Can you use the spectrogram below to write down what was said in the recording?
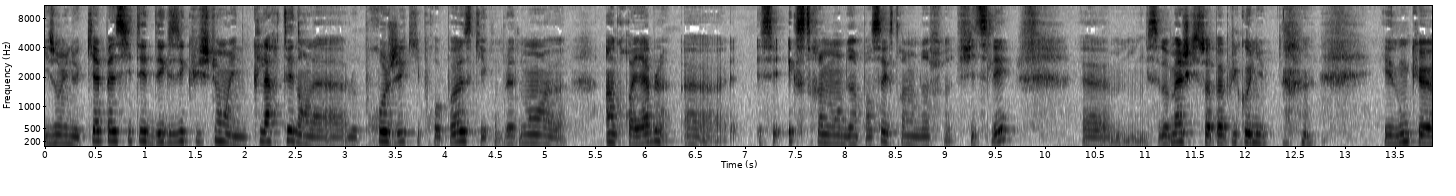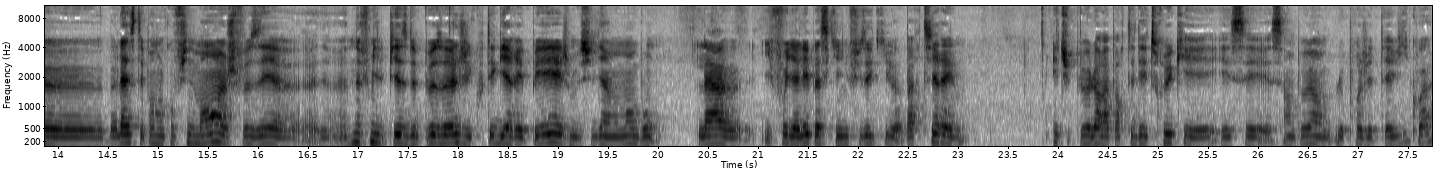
ils ont une capacité d'exécution et une clarté dans le projet qu'ils proposent qui est complètement incroyable. et c'est extrêmement bien pensé, extrêmement bien ficelé. c'est dommage qu'ils soient pas plus connus. Et donc euh, bah là, c'était pendant le confinement, je faisais 9000 euh, pièces de puzzle, j'écoutais Guerre épée, et je me suis dit à un moment, bon, là, euh, il faut y aller parce qu'il y a une fusée qui va partir et, et tu peux leur apporter des trucs et, c'est un peu le projet de ta vie, quoi.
